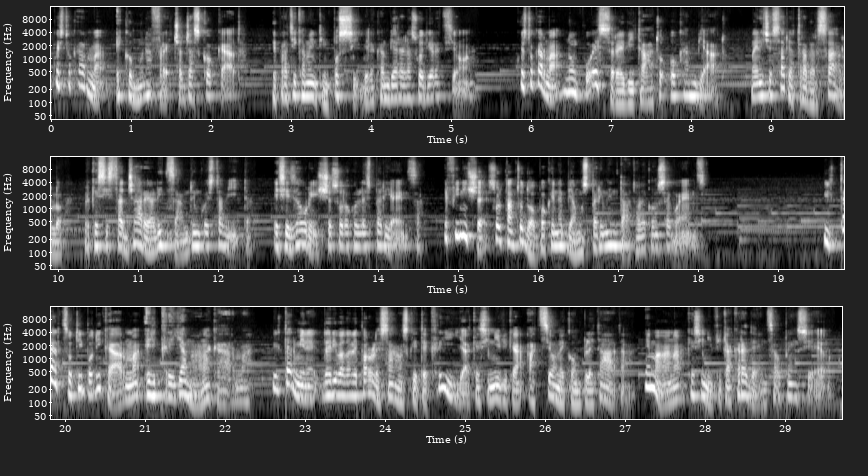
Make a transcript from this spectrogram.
Questo karma è come una freccia già scoccata, è praticamente impossibile cambiare la sua direzione. Questo karma non può essere evitato o cambiato, ma è necessario attraversarlo perché si sta già realizzando in questa vita e si esaurisce solo con l'esperienza e finisce soltanto dopo che ne abbiamo sperimentato le conseguenze. Il terzo tipo di karma è il Kriyamana karma. Il termine deriva dalle parole sanscrite Kriya che significa azione completata e Mana che significa credenza o pensiero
